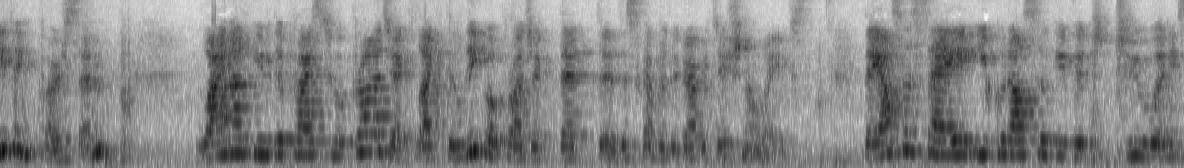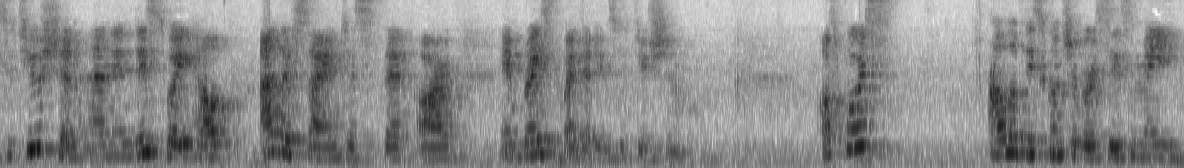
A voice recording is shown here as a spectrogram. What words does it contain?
living person, why not give the prize to a project like the LIGO project that uh, discovered the gravitational waves? They also say you could also give it to an institution and in this way help other scientists that are embraced by that institution. Of course, all of these controversies may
